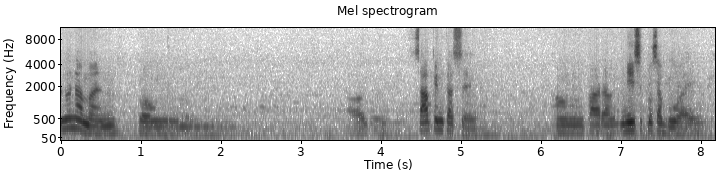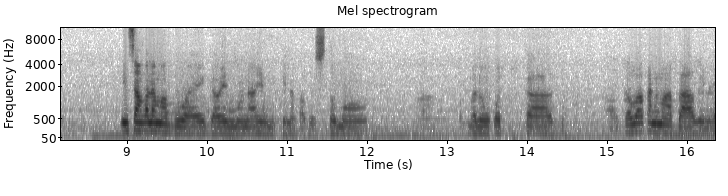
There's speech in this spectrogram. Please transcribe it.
Ano naman kung tawag? Sa akin kasi ang parang inisip ko sa buhay minsan ka lang mabuhay gawin mo na yung pinapagusto mo. Ah, pag malungkot ka ah, gawa ka ng mga bagay na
